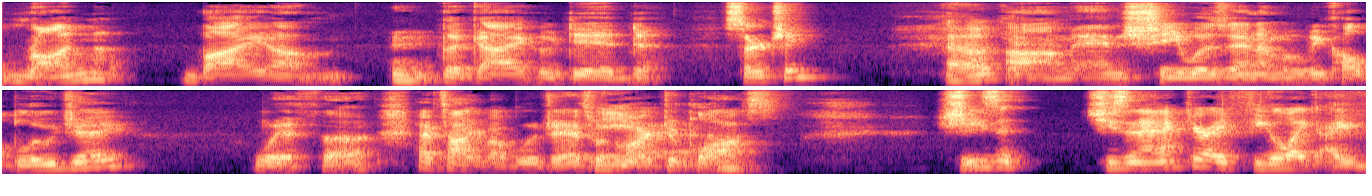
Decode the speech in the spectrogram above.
Run, by um, Mm. the guy who did Searching. oh, okay. Um, and she was in a movie called Blue Jay with. Uh, I've talked about Blue Jay. It's with Mark Yeah. Duplass. she's a, she's an actor I feel like I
